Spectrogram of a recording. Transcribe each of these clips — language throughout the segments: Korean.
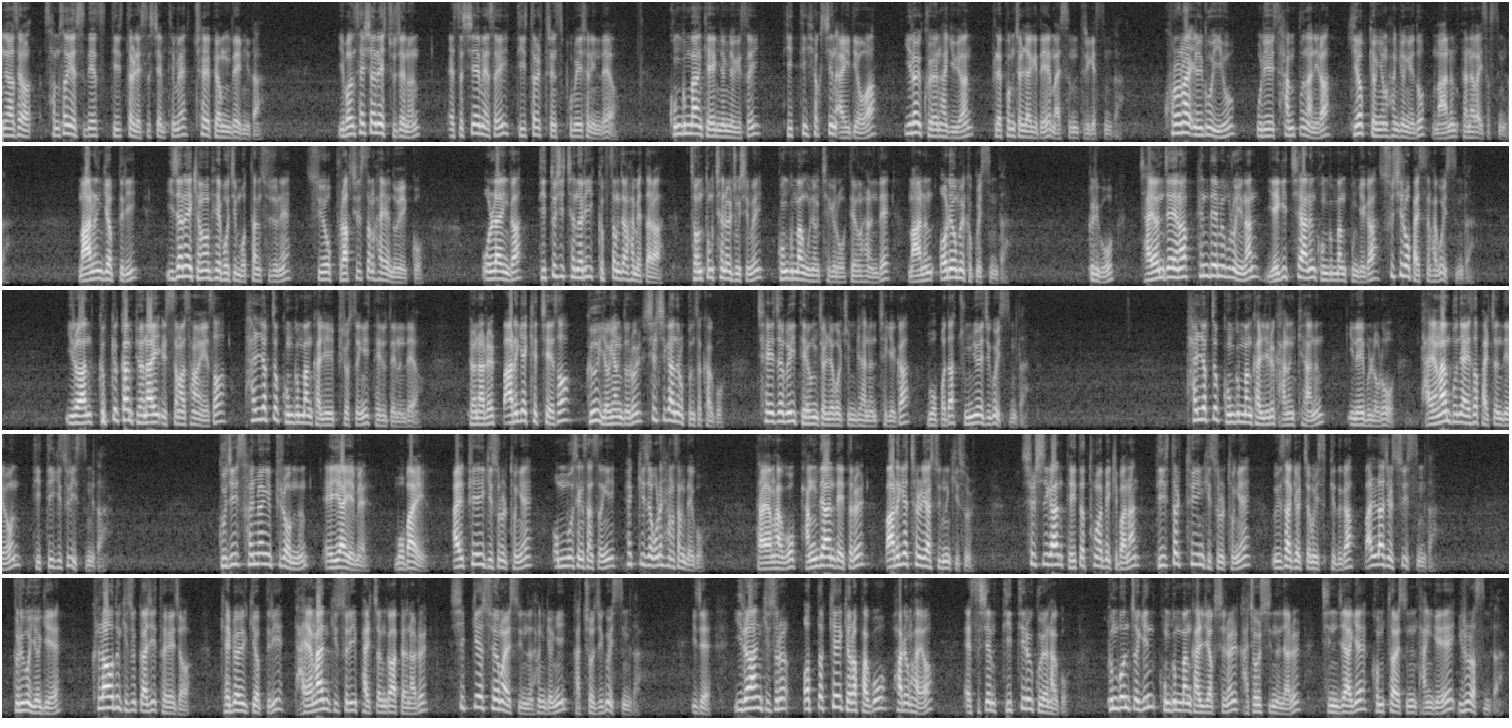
안녕하세요. 삼성 SDS 디지털 SCM 팀의 최병대입니다. 이번 세션의 주제는 SCM에서의 디지털 트랜스포메이션인데요. 공급망 계획 영역에서의 DT 혁신 아이디어와 이를 구현하기 위한 플랫폼 전략에 대해 말씀드리겠습니다. 코로나19 이후 우리의 삶뿐 아니라 기업 경영 환경에도 많은 변화가 있었습니다. 많은 기업들이 이전에 경험해 보지 못한 수준의 수요 불확실성 하에 놓여 있고 온라인과 D2C 채널이 급성장함에 따라 전통 채널 중심의 공급망 운영 체계로 대응하는데 많은 어려움을 겪고 있습니다. 그리고 자연재해나 팬데믹으로 인한 예기치 않은 공급망 붕괴가 수시로 발생하고 있습니다. 이러한 급격한 변화의 일상화 상황에서 탄력적 공급망 관리의 필요성이 대두되는데요. 변화를 빠르게 캐치해서 그 영향도를 실시간으로 분석하고 최적의 대응 전략을 준비하는 체계가 무엇보다 중요해지고 있습니다. 탄력적 공급망 관리를 가능케 하는 이네이블러로 다양한 분야에서 발전되어 온 DT 기술이 있습니다. 굳이 설명이 필요 없는 AIML, 모바일, RPA 기술을 통해 업무 생산성이 획기적으로 향상되고 다양하고 방대한 데이터를 빠르게 처리할 수 있는 기술, 실시간 데이터 통합에 기반한 디지털 트윈 기술을 통해 의사결정의 스피드가 빨라질 수 있습니다. 그리고 여기에 클라우드 기술까지 더해져 개별 기업들이 다양한 기술의 발전과 변화를 쉽게 수용할 수 있는 환경이 갖추어지고 있습니다. 이제 이러한 기술을 어떻게 결합하고 활용하여 SCM DT를 구현하고 근본적인 공급망 관리 혁신을 가져올 수 있느냐를 진지하게 검토할 수 있는 단계에 이르렀습니다.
